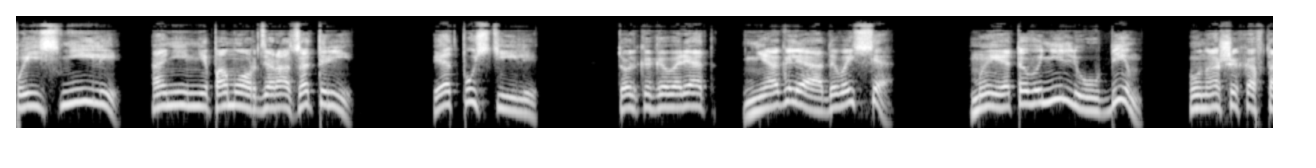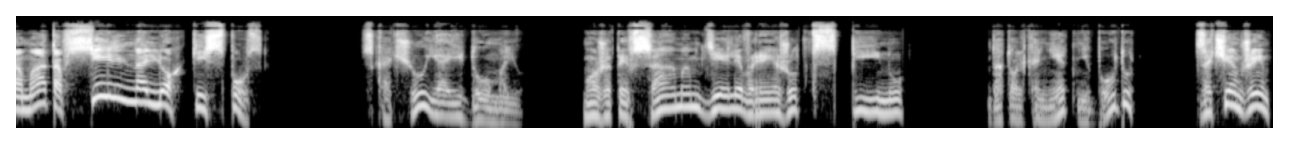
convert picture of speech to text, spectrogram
Пояснили они мне по морде раза три и отпустили. Только говорят, не оглядывайся. Мы этого не любим. У наших автоматов сильно легкий спуск. Скачу я и думаю, может, и в самом деле врежут в спину. Да только нет, не будут. Зачем же им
